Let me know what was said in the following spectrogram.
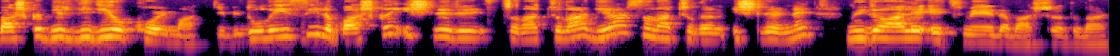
başka bir video koymak gibi. Dolayısıyla başka işleri sanatçılar diğer sanatçıların işlerine müdahale etmeye de başladılar.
